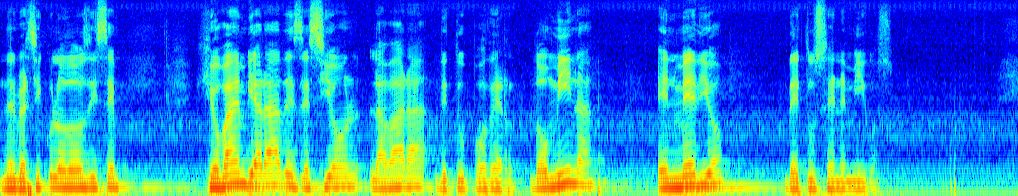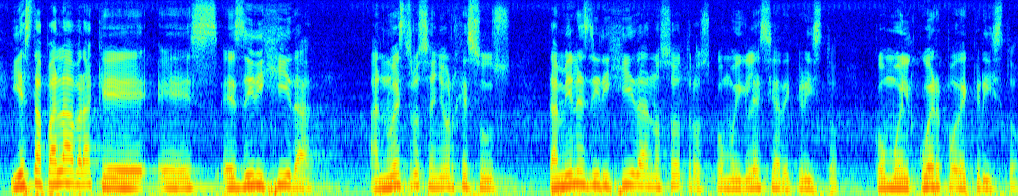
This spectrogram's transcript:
en el versículo 2 dice, Jehová enviará desde Sión la vara de tu poder, domina en medio de tus enemigos. Y esta palabra que es, es dirigida a nuestro Señor Jesús, también es dirigida a nosotros como iglesia de Cristo, como el cuerpo de Cristo.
